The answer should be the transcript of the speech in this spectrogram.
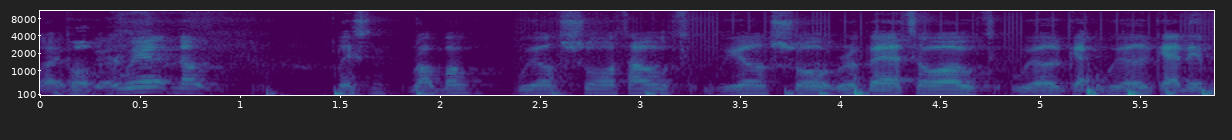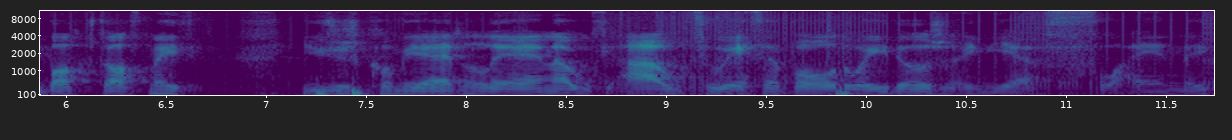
Like, But- we'll, no, listen, Robbo. We'll sort out. We'll sort Roberto out. We'll get. We'll get him boxed off, mate. You just come here and learn how, how to hit a ball the way he does, and you're flying, mate.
